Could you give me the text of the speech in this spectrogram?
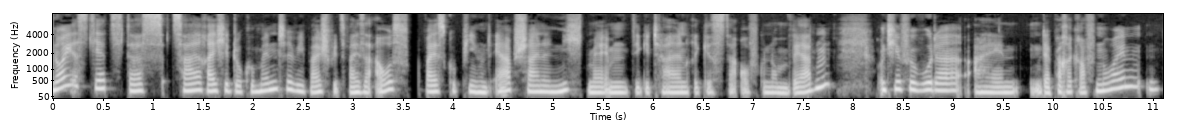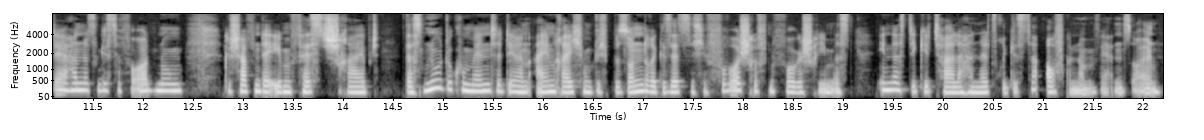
Neu ist jetzt, dass zahlreiche Dokumente wie beispielsweise Ausweiskopien und Erbscheine nicht mehr im digitalen Register aufgenommen werden. Und hierfür wurde ein, der Paragraph 9 der Handelsregisterverordnung geschaffen, der eben festschreibt, dass nur Dokumente, deren Einreichung durch besondere gesetzliche Vorschriften vorgeschrieben ist, in das digitale Handelsregister aufgenommen werden sollen.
